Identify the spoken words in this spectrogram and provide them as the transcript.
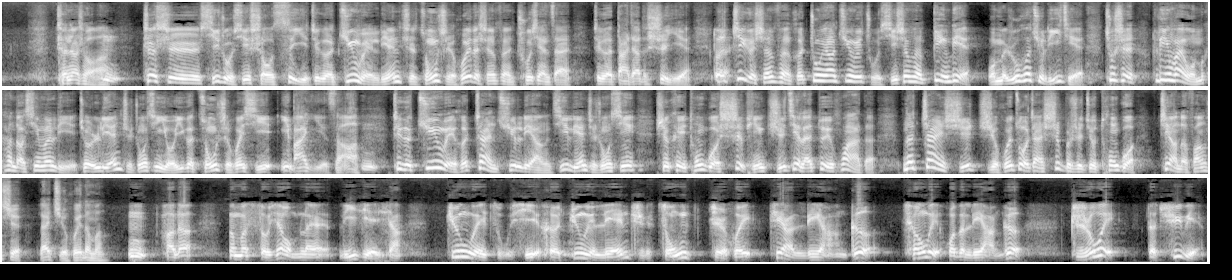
陈教授啊。这是习主席首次以这个军委联指总指挥的身份出现在这个大家的视野。那这个身份和中央军委主席身份并列，我们如何去理解？就是另外我们看到新闻里，就是联指中心有一个总指挥席，一把椅子啊。这个军委和战区两级联指中心是可以通过视频直接来对话的。那战时指挥作战是不是就通过这样的方式来指挥的吗？嗯，好的。那么首先我们来理解一下。军委主席和军委联指总指挥这样两个称谓或者两个职位的区别。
